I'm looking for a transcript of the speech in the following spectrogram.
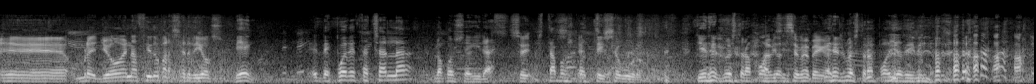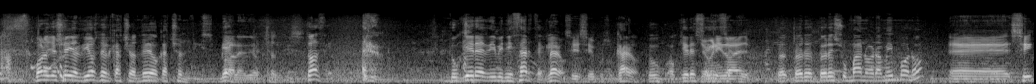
Eh, hombre, yo he nacido para ser Dios. Bien. Eh, Después de esta charla lo conseguirás. Sí. Estamos Estoy contigo. seguro. Tienes nuestro apoyo. A ver si se me pega. Tienes nuestro apoyo divino. bueno, yo soy el dios del cachondeo cachondis. Bien. Vale, Dios. Entonces, tú quieres divinizarte, claro. Sí, sí, por supuesto. Claro, tú o quieres Yo he venido a ello. Tú, eres, tú eres humano ahora mismo, ¿no? Eh, sí.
